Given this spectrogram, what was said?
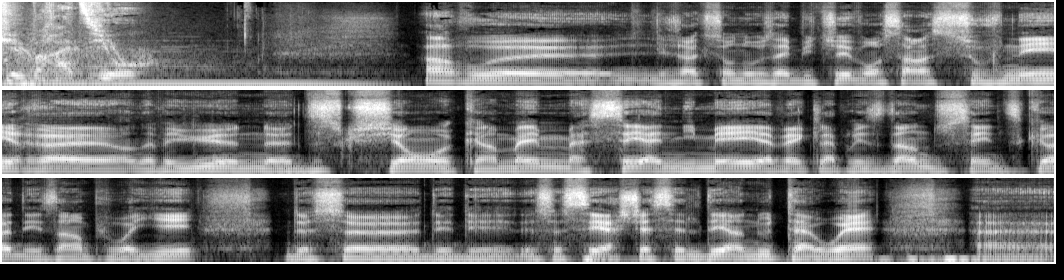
Cube Radio. Alors, vous, euh, les gens qui sont nos habitués vont s'en souvenir. euh, on avait eu une discussion quand même assez animée avec la présidente du syndicat des employés de ce, CHSLD en Outaouais, euh,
